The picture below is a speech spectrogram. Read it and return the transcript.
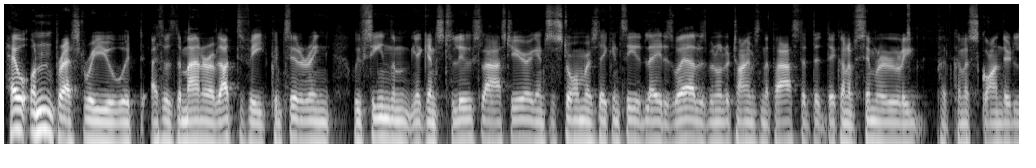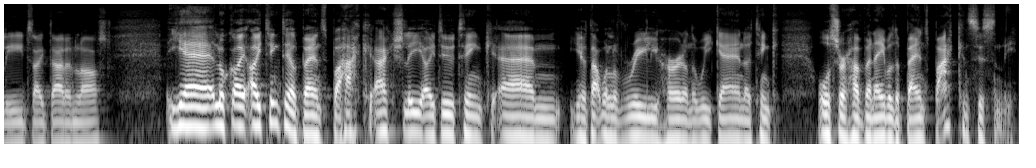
how unimpressed were you with, I suppose, the manner of that defeat, considering we've seen them against Toulouse last year, against the Stormers, they conceded late as well. There's been other times in the past that they kind of similarly have kind of squandered leads like that and lost. Yeah, look, I, I think they'll bounce back. Actually, I do think um, you know that will have really hurt on the weekend. I think Ulster have been able to bounce back consistently.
